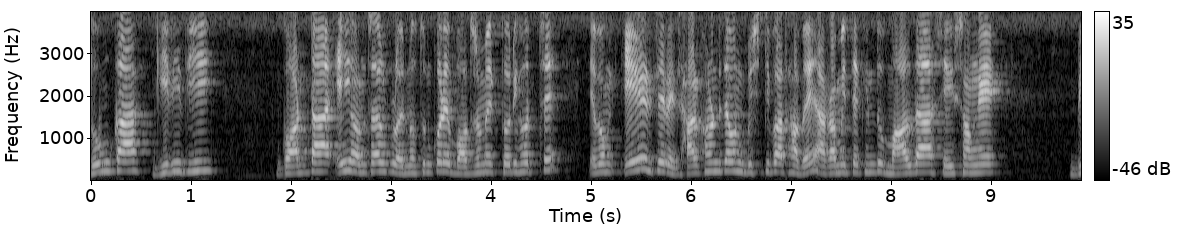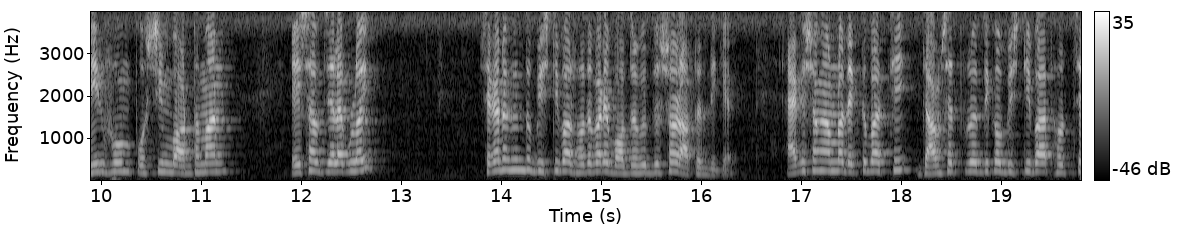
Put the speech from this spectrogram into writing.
দুমকা, গিরিধি, গড্ডা এই অঞ্চলগুলোয় নতুন করে বজ্রমেঘ তৈরি হচ্ছে এবং এর জেরে ঝাড়খণ্ডে যেমন বৃষ্টিপাত হবে, আগামীতে কিন্তু মালদা, সেই সঙ্গে বীরভূম, পশ্চিম বর্ধমান এইসব জেলাগুলোই সেখানে কিন্তু বৃষ্টিপাত হতে পারে বজ্রবিদ্যুৎ সহ রাতের দিকে। একই সঙ্গে আমরা দেখতে পাচ্ছি জামশেদপুরের দিকেও বৃষ্টিপাত হচ্ছে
